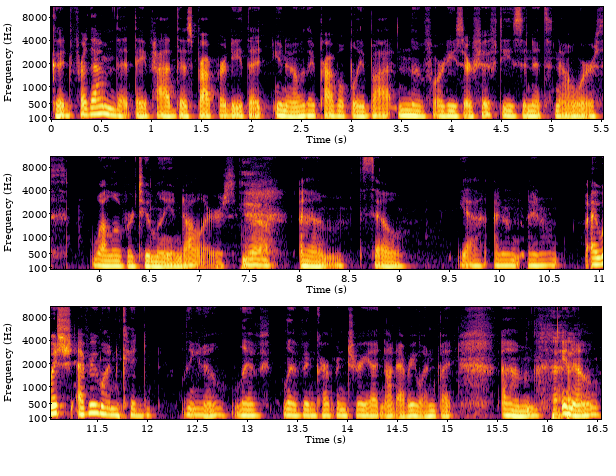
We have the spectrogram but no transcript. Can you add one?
good for them that they've had this property that you know they probably bought in the 40s or 50s, and it's now worth well over two million dollars. Yeah. Um, so, yeah, I don't, I don't I wish everyone could you know live live in Carpinteria. Not everyone, but um, you know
